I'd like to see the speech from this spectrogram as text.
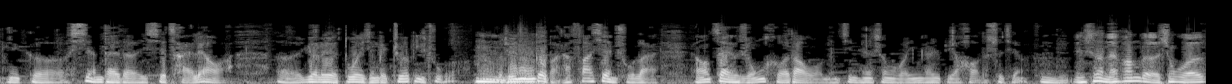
那个现代的一些材料啊。呃，越来越多已经被遮蔽住了。嗯，我觉得能够把它发现出来，然后再融合到我们今天的生活，应该是比较好的事情。嗯，您说到南方的生活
